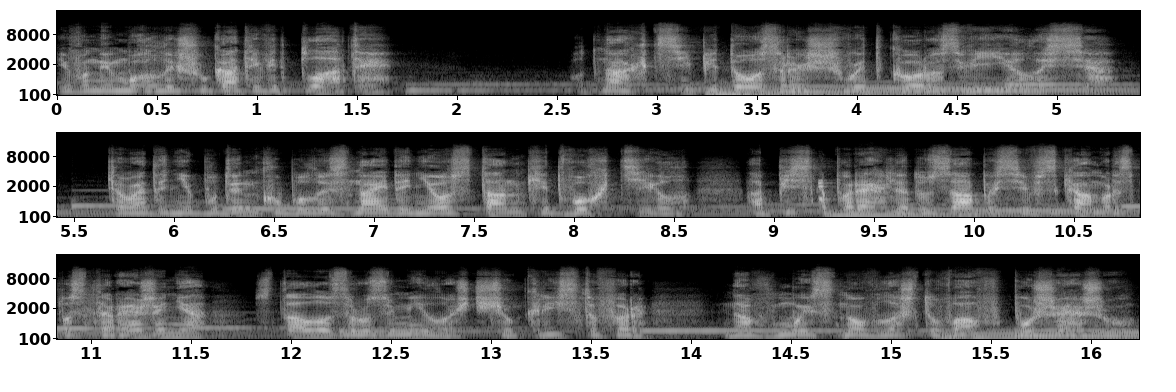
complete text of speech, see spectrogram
і вони могли шукати відплати. Однак ці підозри швидко розвіялися. Всередині будинку були знайдені останки двох тіл, а після перегляду записів з камер спостереження стало зрозуміло, що Крістофер навмисно влаштував пожежу.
